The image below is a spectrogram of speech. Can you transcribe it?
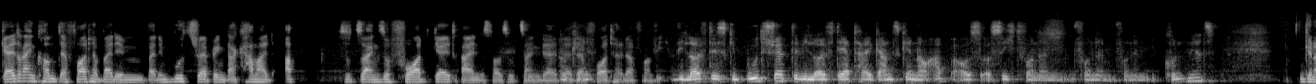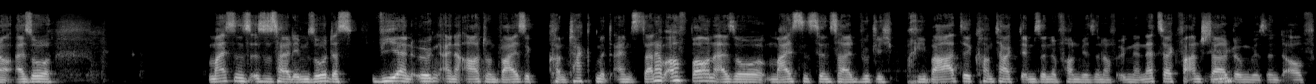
Geld reinkommt. Der Vorteil bei dem, bei dem Bootstrapping, da kam halt ab sozusagen sofort Geld rein. Das war sozusagen der, der, okay. der Vorteil davon. Wie, wie, läuft das Gebootstrappte, wie läuft der Teil ganz genau ab aus, aus Sicht von einem, von, einem, von einem Kunden jetzt? Genau, also meistens ist es halt eben so, dass wir in irgendeiner Art und Weise Kontakt mit einem Startup aufbauen. Also meistens sind es halt wirklich private Kontakte im Sinne von, wir sind auf irgendeiner Netzwerkveranstaltung, mhm. wir sind auf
